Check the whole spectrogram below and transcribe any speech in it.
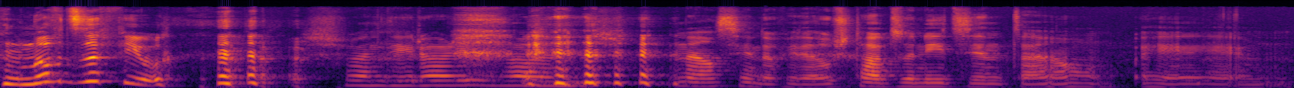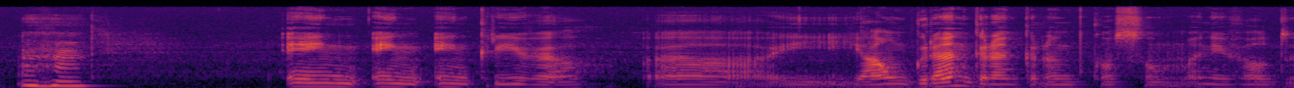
Um novo desafio. Expandir horizontes. Não, sem dúvida. Os Estados Unidos, então, é, Uhum. é, é é incrível. Ah, e há um grande, grande, grande consumo a nível de,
